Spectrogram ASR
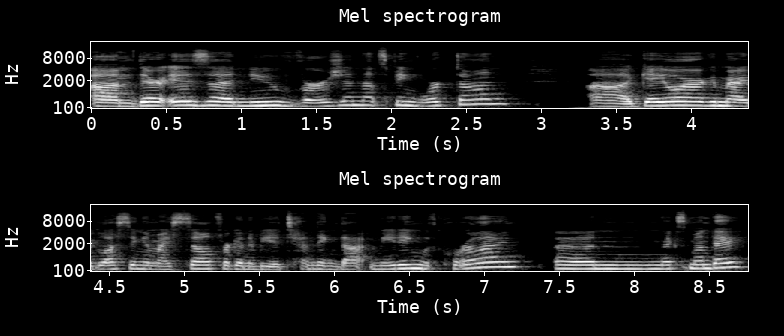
Um, there is a new version that's being worked on. Uh, Georg, and Mary Blessing, and myself are going to be attending that meeting with Coraline uh, next Monday.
